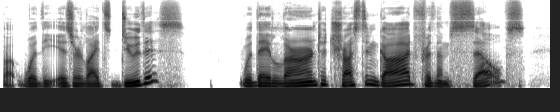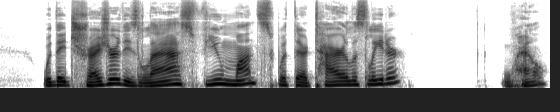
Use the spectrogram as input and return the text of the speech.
But would the Israelites do this? Would they learn to trust in God for themselves? Would they treasure these last few months with their tireless leader? Well,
